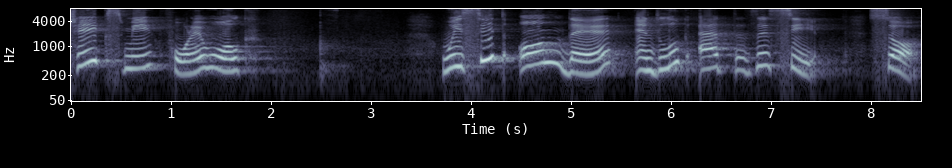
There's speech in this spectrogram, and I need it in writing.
takes me for a walk. We sit on there and look at the sea. So,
